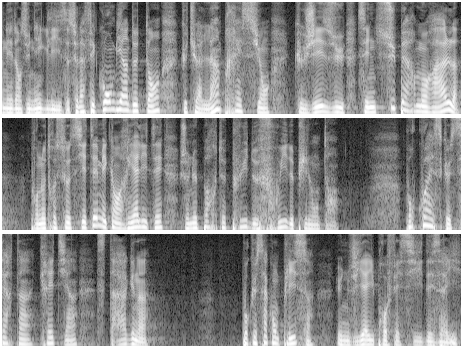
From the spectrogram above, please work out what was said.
Est dans une église Cela fait combien de temps que tu as l'impression que Jésus, c'est une super morale pour notre société, mais qu'en réalité, je ne porte plus de fruits depuis longtemps? Pourquoi est-ce que certains chrétiens stagnent pour que s'accomplisse une vieille prophétie d'Ésaïe?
